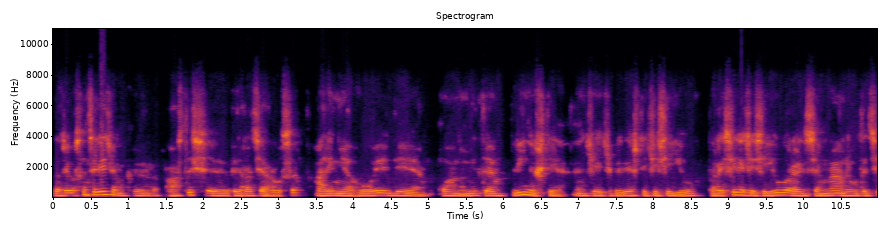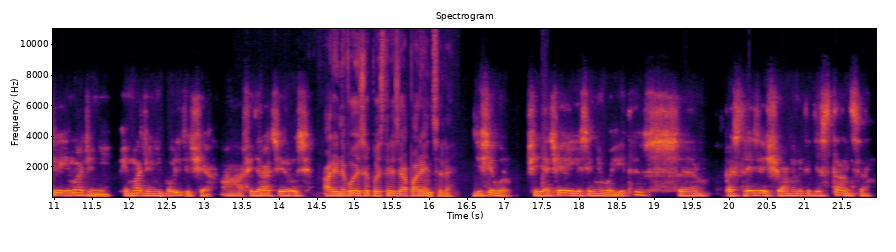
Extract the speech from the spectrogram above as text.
Dar trebuie să înțelegem că astăzi Federația Rusă are nevoie de o anumită liniște în ceea ce privește CSIU. Părăsirea CSIU-ului ar însemna înrăutățirea imaginii, imaginii politice a Federației Ruse. Are nevoie să păstreze aparențele. Desigur. Și de aceea este nevoit să păstreze și o anumită distanță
